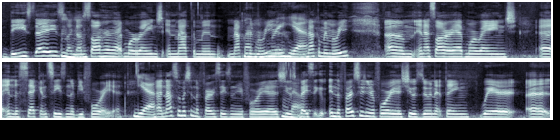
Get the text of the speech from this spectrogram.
these days. Like I saw her have more range in Malcolm and Malcolm, and Mm-hmm. Malcolm Marie, and Marie, yeah. Malcolm and Marie, um, and I saw her have more range. Uh, in the second season of Euphoria, Yeah. uh, not so much in the first season of Euphoria. She was No. basically in the first season of Euphoria. She was doing that thing where uh,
